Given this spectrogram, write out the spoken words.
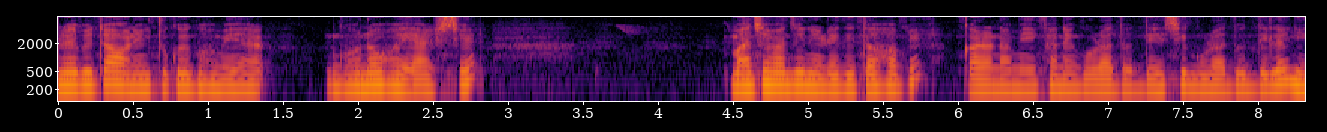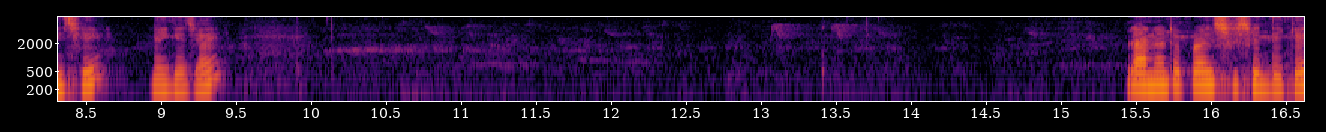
গ্রেভিটা অনেকটুকুই ঘুমিয়ে, ঘন হয়ে আসছে। মাঝে মাঝে নেড়ে দিতে হবে, কারণ আমি এখানে গুঁড়া দুধ দিয়েছি। গুঁড়া দুধ দিলে নিচে লেগে যায়। রান্নাটা প্রায় শেষের দিকে।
